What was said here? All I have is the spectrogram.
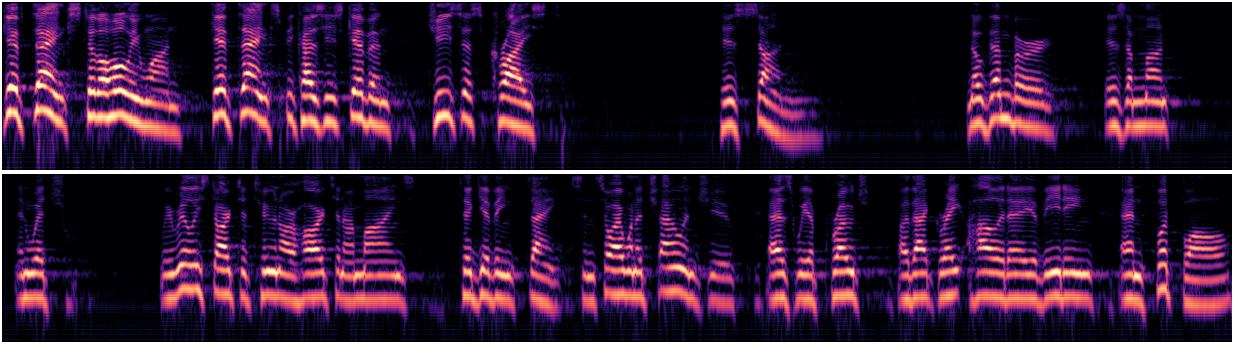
Give thanks to the Holy One. Give thanks because He's given Jesus Christ, His Son. November is a month in which we really start to tune our hearts and our minds to giving thanks. And so I want to challenge you as we approach uh, that great holiday of eating and football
